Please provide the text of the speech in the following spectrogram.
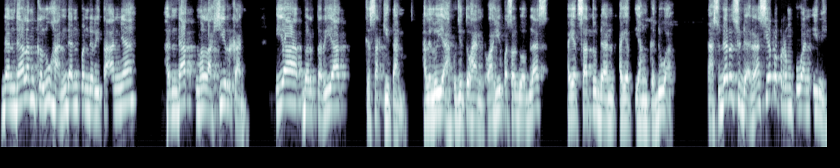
dan dalam keluhan dan penderitaannya hendak melahirkan. Ia berteriak kesakitan. Haleluya, puji Tuhan. Wahyu pasal 12 ayat 1 dan ayat yang kedua. Nah, saudara-saudara, siapa perempuan ini?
